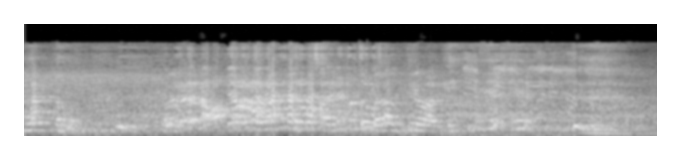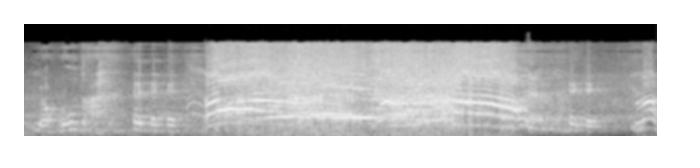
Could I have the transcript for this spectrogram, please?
Muerto. No un tiro aquí. ¡Dios puta! ¡La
